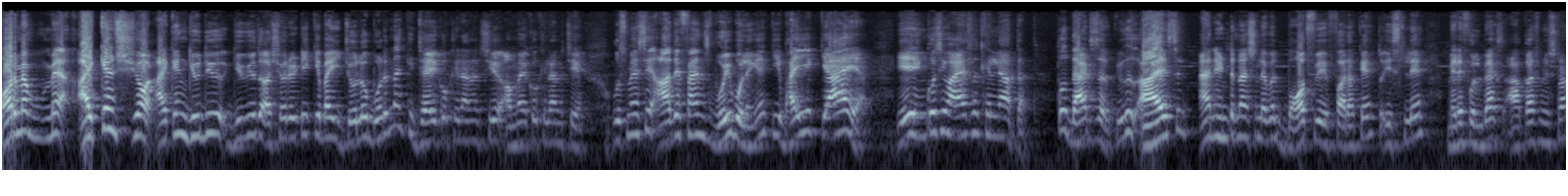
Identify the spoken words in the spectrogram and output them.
और मैं मैं I can sure I can give you give you the assurity कि भाई जो लोग बोले ना कि जय को खिलाना चाहिए, अमय को खिलाना चाहिए, उसमें से आधे फैंस वही बोलेंगे कि भाई ये क्या है यार? ये इनको सिर्फ़ आई खेलने आता। है तो that's because I S and international level बहुत फ़र्क है तो इसलिए मेरे full backs Akash Mishra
